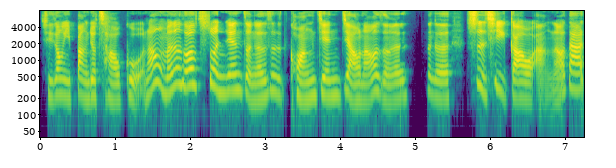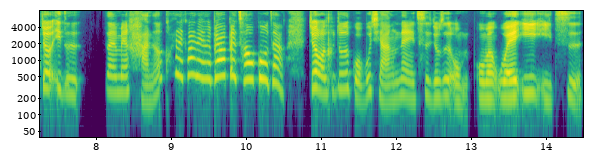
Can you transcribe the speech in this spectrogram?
其中一棒就超过。然后我们那时候瞬间整个是狂尖叫，然后整个那个士气高昂，然后大家就一直在那边喊：“快点快点，不要被超过！”这样，结果就是果不其然，那一次就是我们我们唯一一次。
